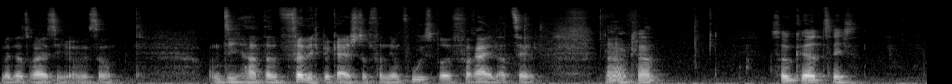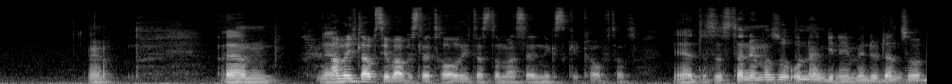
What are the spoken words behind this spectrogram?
Mitte 30, irgendwie so. Und die hat dann völlig begeistert von dem Fußballverein erzählt. Ja, klar. So kürzlich. Ja. Ähm, ja. Aber ich glaube, sie war ein bisschen traurig, dass der Marcel nichts gekauft hat. Ja, das ist dann immer so unangenehm, wenn du dann so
